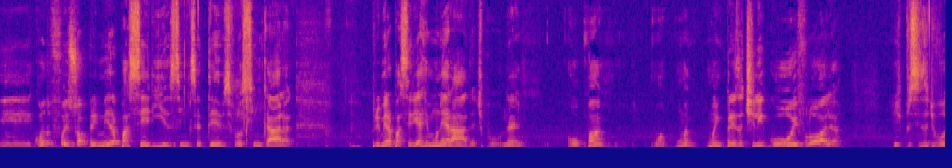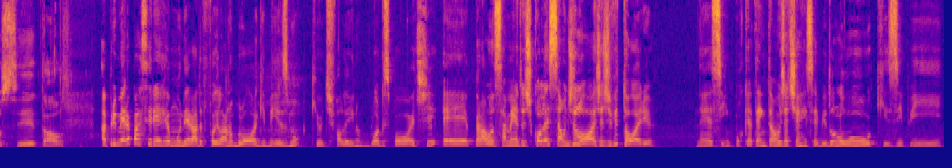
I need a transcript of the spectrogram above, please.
E quando foi sua primeira parceria, assim, que você teve? Você falou assim, cara, primeira parceria remunerada, tipo, né? Opa, uma, uma, empresa te ligou e falou, olha, a gente precisa de você e tal. A primeira parceria remunerada foi lá no blog mesmo, que eu te falei no Blogspot, é, para lançamento de coleção de loja de Vitória. Né, assim, porque até então eu já tinha recebido looks e, e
